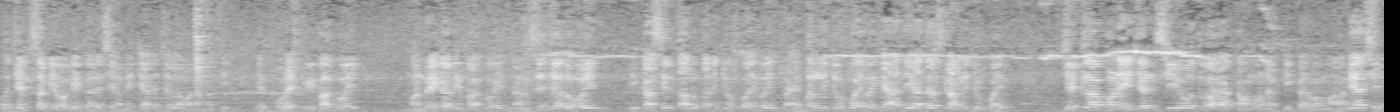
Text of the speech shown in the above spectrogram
બજેટ સગે વગે કરે છે, અમે ક્યારે ચલાવવાના નથી. એ ફોરેસ્ટ વિભાગ હોય, મનરેગા વિભાગ હોય નલસે જલ હોય, વિકાસશીલ તાલુકાની જોગવાઈ હોય ટ્રાઇબલની જોગવાઈ હોય કે આદિ આદર્શ ગ્રામની જોગવાઈ હોય. જેટલા પણ એજન્સીઓ દ્વારા કામો નક્કી કરવામાં આવ્યા છે,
